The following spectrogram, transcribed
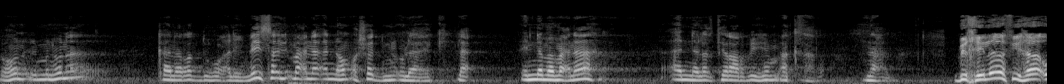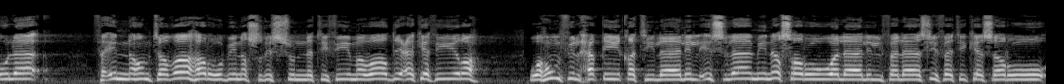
فهنا من هنا كان رده عليهم. ليس معنى أنهم أشد من أولئك لا. إنما معناه أن الاغترار بهم أكثر. نعم. بخلاف هؤلاء فإنهم تظاهروا بنصر السنة في مواضع كثيرة وهم في الحقيقة لا للإسلام نصروا ولا للفلاسفة كسروا.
